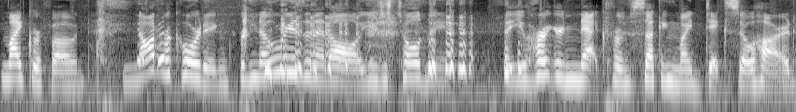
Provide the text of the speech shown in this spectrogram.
microphone, not recording for no reason at all. You just told me that you hurt your neck from sucking my dick so hard.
